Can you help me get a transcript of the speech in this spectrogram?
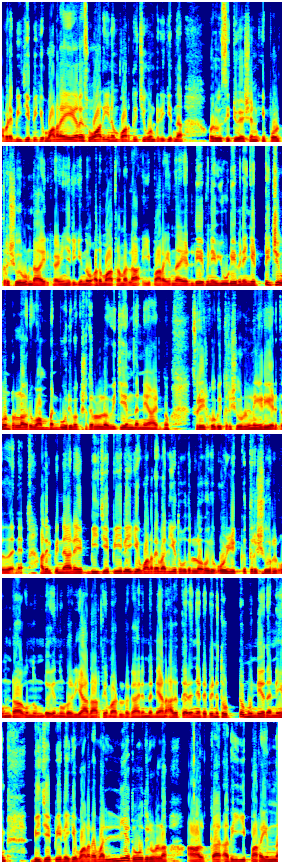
അവിടെ ബി ജെ പിക്ക് വളരെയേറെ സ്വാധീനം വർദ്ധിച്ചു കൊണ്ടിരിക്കുന്ന ഒരു സിറ്റുവേഷൻ ഇപ്പോൾ തൃശ്ശൂർ ഉണ്ടായി കഴിഞ്ഞിരിക്കുന്നു. അതുമാത്രമല്ല ഈ പറയുന്ന എൽ ഡി എഫിനെയും യു ഡി എഫിനെയും ഞെട്ടിച്ചുകൊണ്ടുള്ള ഒരു വമ്പൻ ഭൂരിപക്ഷത്തിലുള്ള വിജയം തന്നെയായിരുന്നു സുരേഷ് ഗോപി തൃശ്ശൂരിൽ നേടിയെടുത്തത് തന്നെ. അതിൽ പിന്നാലെ ബി ജെ പിയിലേക്ക് വളരെ വലിയ തോതിലുള്ള ഒരു ഒഴുക്ക് തൃശ്ശൂരിൽ ഉണ്ടാകുന്നുണ്ട് എന്നുള്ളൊരു യാഥാർത്ഥ്യമായിട്ടുള്ള കാര്യം തന്നെയാണ്. അത് തെരഞ്ഞെടുപ്പിന് തൊട്ട് മുന്നേ തന്നെയും ബി ജെ പിയിലേക്ക് വളരെ വലിയ തോതിലുള്ള ആൾക്കാർ അത് ഈ പറയുന്ന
